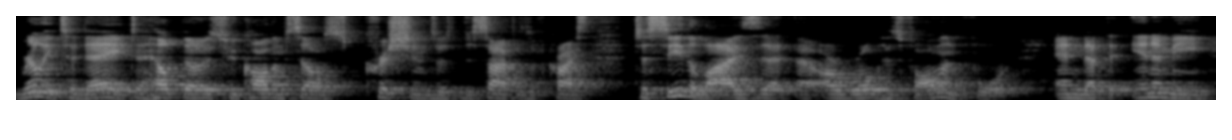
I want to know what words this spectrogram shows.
really, today to help those who call themselves Christians as disciples of Christ to see the lies that uh, our world has fallen for and that the enemy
